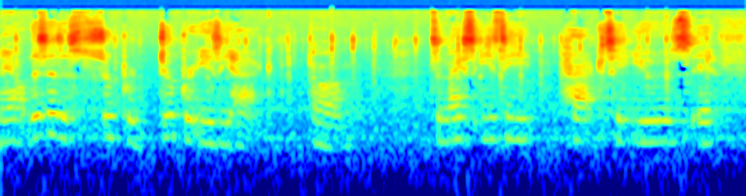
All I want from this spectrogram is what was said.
Now this is a super duper easy hack. Um, it's a nice easy hack to use if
